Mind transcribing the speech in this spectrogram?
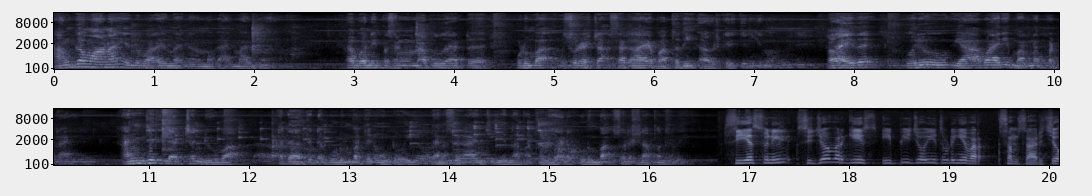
അംഗമാണ് എന്ന് പറയുന്നത് തന്നെ നമുക്ക് ആത്മാഭിമാനമാണ് അതുപോലെ ഇപ്പോൾ സംഘടന പുതുതായിട്ട് കുടുംബ സുരക്ഷ സഹായ പദ്ധതി ആവിഷ്കരിച്ചിരിക്കുന്നു. അതായത് ഒരു വ്യാപാരി മരണപ്പെട്ടാൽ അഞ്ച് ലക്ഷം രൂപ അദ്ദേഹത്തിന്റെ കുടുംബത്തിന് കൊണ്ടുപോയി ധനസഹായം ചെയ്യുന്ന പദ്ധതിയാണ് കുടുംബ സുരക്ഷാ പദ്ധതി. C S Sunil Sijo Varghese E P Joy തുടങ്ങിയവർ സംസാരിച്ചു.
